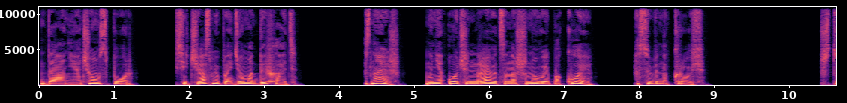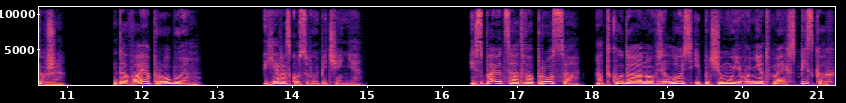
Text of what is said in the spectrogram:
Дани, о чем спор? Сейчас мы пойдем отдыхать. Знаешь, мне очень нравятся наши новые покои, особенно кровь. Что же, давай опробуем. Я раскусываю печенье. Избавиться от вопроса, откуда оно взялось и почему его нет в моих списках,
